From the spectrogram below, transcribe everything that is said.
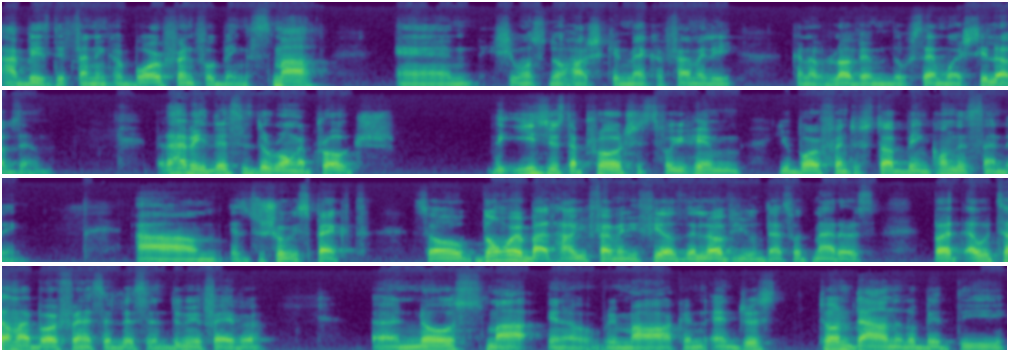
Abby is defending her boyfriend for being smart, and she wants to know how she can make her family kind of love him the same way she loves him. Abby, this is the wrong approach. The easiest approach is for him, your boyfriend, to stop being condescending, um, is to show respect. So don't worry about how your family feels. They love you. That's what matters. But I would tell my boyfriend, I said, listen, do me a favor. Uh, no smart, you know, remark and, and just tone down a little bit the,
